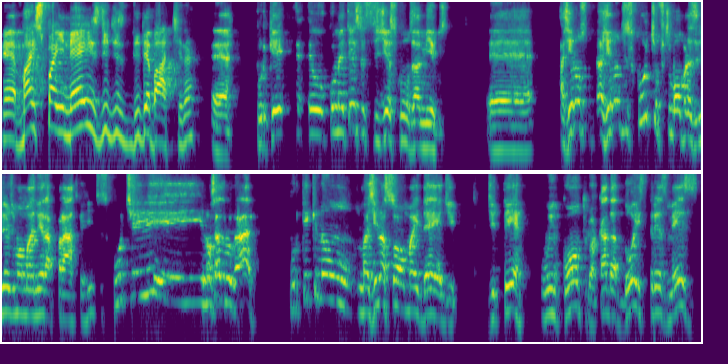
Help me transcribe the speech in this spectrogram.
é, mais painéis de, de debate, né? É, porque eu comentei isso esses dias com os amigos. É, a, gente não, a gente não discute o futebol brasileiro de uma maneira prática, a gente discute e, e não sai do lugar. Por que, que não. Imagina só uma ideia de, de ter um encontro a cada dois, três meses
